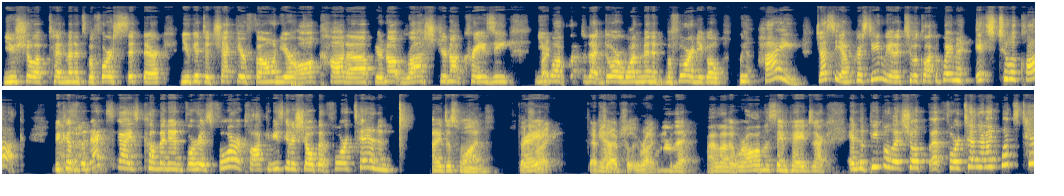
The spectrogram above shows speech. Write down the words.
you show up 10 minutes before, sit there, you get to check your phone, you're all caught up, you're not rushed, you're not crazy. You Right. walk up to that door one minute before and you go, we, Hi, Jesse, I'm Christine. We had a two o'clock appointment. It's two o'clock because the next guy's coming in for his four o'clock and he's going to show up at four 410 and I just won. That's Right? right. That's Yeah. absolutely right. I love it. I love it. We're all on the same page there. And the people that show up at 410, they're like, what's 10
